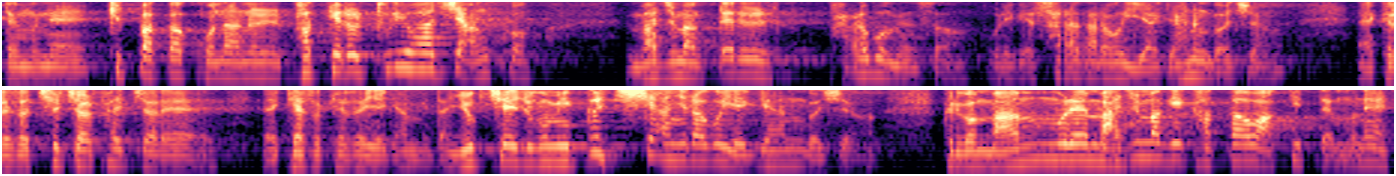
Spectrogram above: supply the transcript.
때문에 핍박과 고난을 받기를 두려워하지 않고 마지막 때를 바라보면서 우리에게 살아가라고 이야기하는 거죠. 그래서 7절, 8절에 계속해서 얘기합니다. 육체의 죽음이 끝이 아니라고 얘기하는 거죠. 그리고 만물의 마지막이 가까워왔기 때문에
